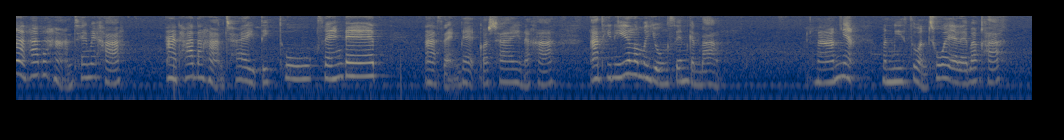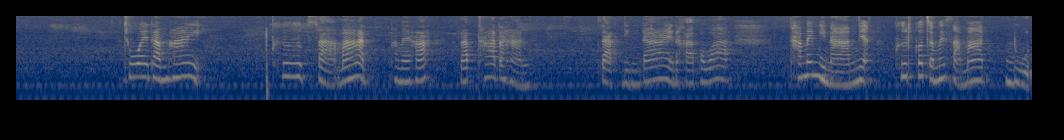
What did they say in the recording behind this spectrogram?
5ธาตุอาหารใช่ไหมคะอ่าธาตุอาหารใช่ติ๊กถูกแสงแดดอ่าแสงแดดก็ใช่นะคะอ่าทีนี้เรามาโยงเส้นกันบ้าง น้ำเนี่ยมันมีส่วนช่วยอะไรบ้างคะช่วยทำให้พืชสามารถทำไมคะรับธาตุอาหารจากดินได้นะคะ เพราะว่าถ้าไม่มีน้ำเนี่ยพืชก็จะไม่สามารถดูด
